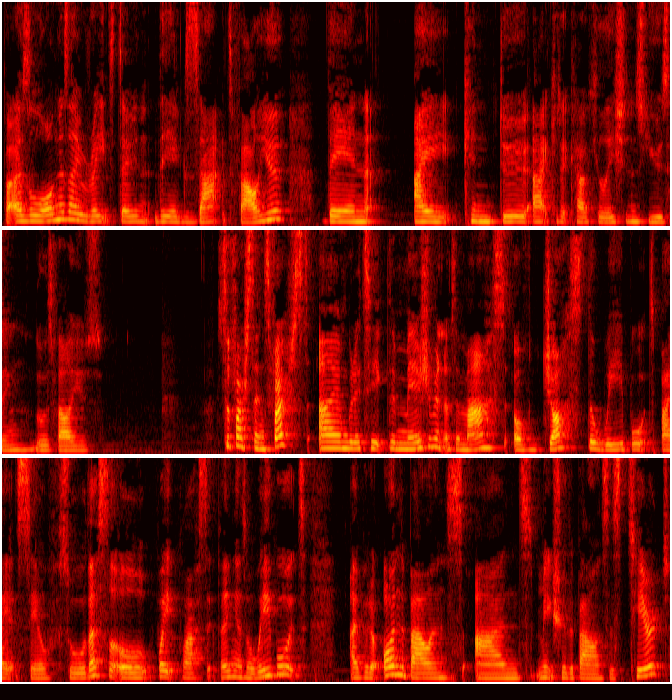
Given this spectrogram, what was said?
but as long as I write down the exact value, then I can do accurate calculations using those values. So first things first, I'm going to take the measurement of the mass of just the weigh boat by itself. So this little white plastic thing is a weigh boat. I put it on the balance and make sure the balance is tared.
